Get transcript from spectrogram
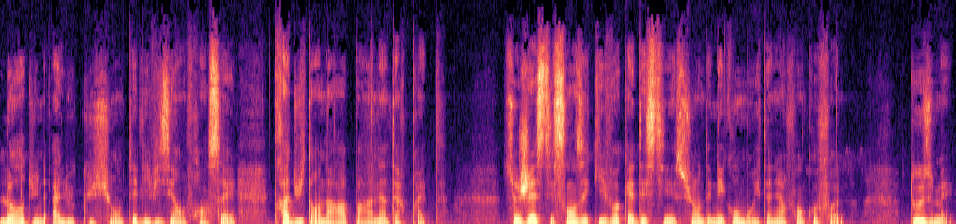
lors d'une allocution télévisée en français, traduite en arabe par un interprète. Ce geste est sans équivoque à destination des négro-mauritaniens francophones. 12 mai,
